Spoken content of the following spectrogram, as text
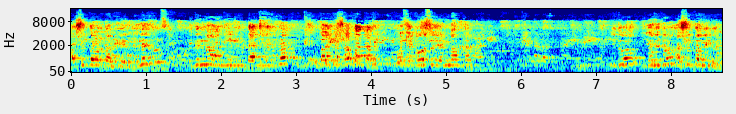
ಅಶುದ್ಧ ಬರ್ತಾ ನೀರು ಇಲ್ಲಿ ಇದನ್ನ ಒಂದು ಟ್ಯಾಂಕ್ ಶುದ್ಧ ಆಯ್ತಕ್ಕ ಬರ್ತಾರೆ ಓಕೆ ದೋಸೆ ಹೆಂಗಂತ? ಇದು ಏನಿದು ಅಶುದ್ಧ ನೀರು.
